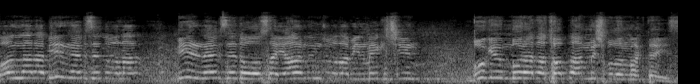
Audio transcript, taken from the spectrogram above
onlara bir nebze de ola, bir nebze de olsa yardımcı olabilmek için bugün burada toplanmış bulunmaktayız.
